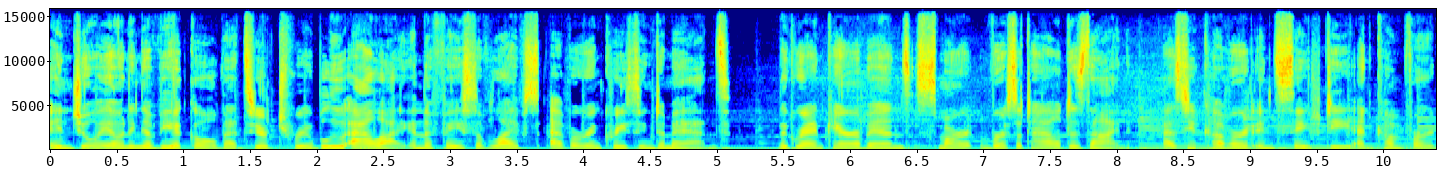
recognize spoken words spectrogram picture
Enjoy owning a vehicle that's your true blue ally in the face of life's ever-increasing demands. The Grand Caravan's smart, versatile design has you covered in safety and comfort.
